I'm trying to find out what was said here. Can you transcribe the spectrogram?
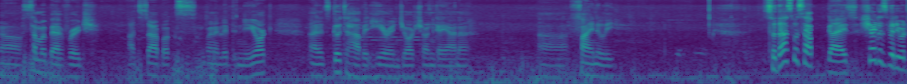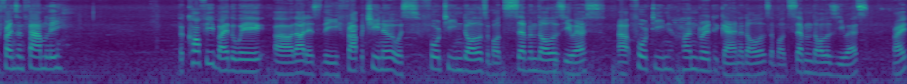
uh, summer beverage at Starbucks when I lived in New York. And it's good to have it here in Georgetown, Guyana. Uh, finally. So that's what's up, guys. Share this video with friends and family. The coffee, by the way, uh, that is the Frappuccino. It was $14, about $7 US. Uh, 1400 Guyana dollars, about $7 US, right?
